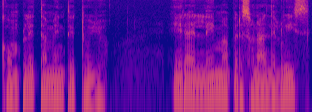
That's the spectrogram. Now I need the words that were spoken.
completamente tuyo, era el lema personal de Luis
